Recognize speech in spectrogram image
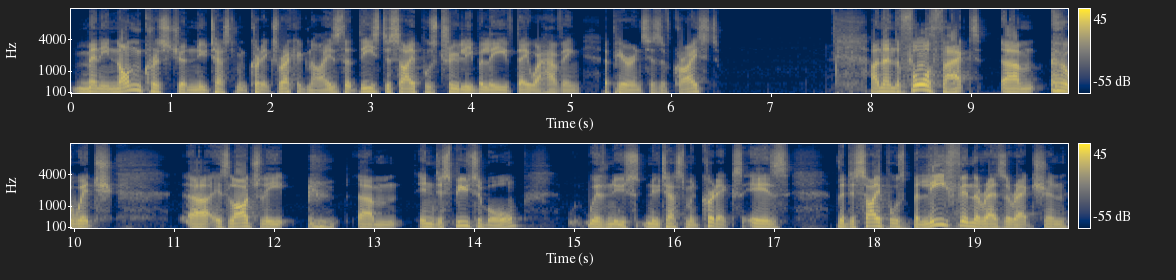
many non-Christian New Testament critics recognize that these disciples truly believed they were having appearances of Christ. And then the fourth fact, um, which uh, is largely um, indisputable with New New Testament critics, is the disciples' belief in the resurrection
